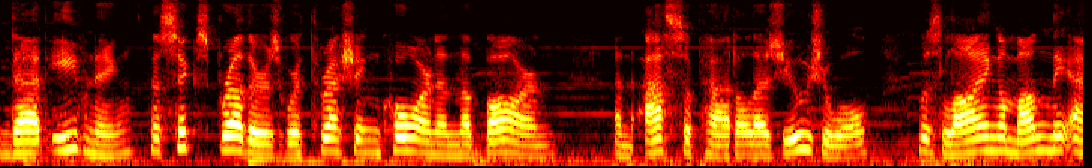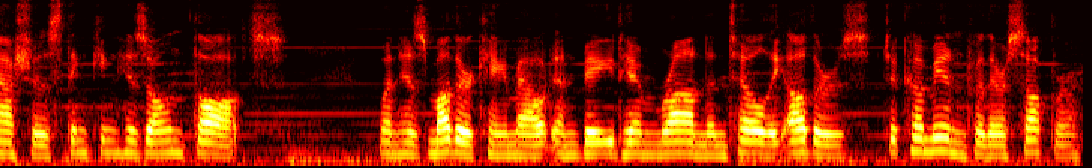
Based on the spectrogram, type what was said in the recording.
That evening the six brothers were threshing corn in the barn, and Ashiepattle, as usual, was lying among the ashes thinking his own thoughts when his mother came out and bade him run and tell the others to come in for their supper.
